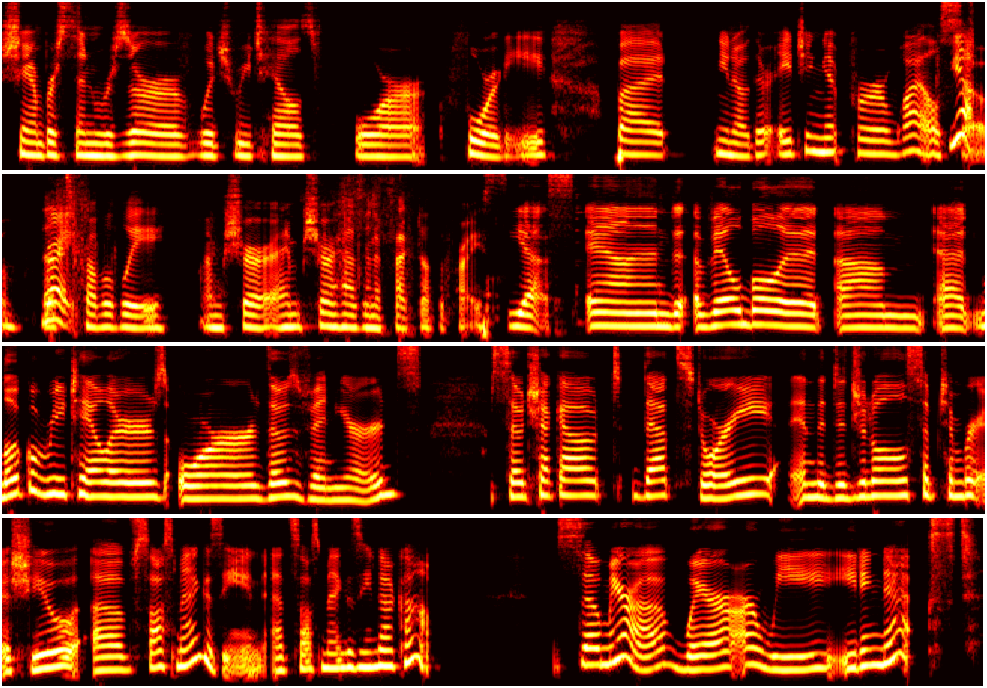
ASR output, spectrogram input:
Chambourcin Reserve, which retails for 40. But, you know, they're aging it for a while. So yeah, that's right. probably I'm sure. I'm sure it has an effect on the price. Yes, and available at um, at local retailers or those vineyards. So check out that story in the digital September issue of Sauce Magazine at saucemagazine.com. So Mira, where are we eating next?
